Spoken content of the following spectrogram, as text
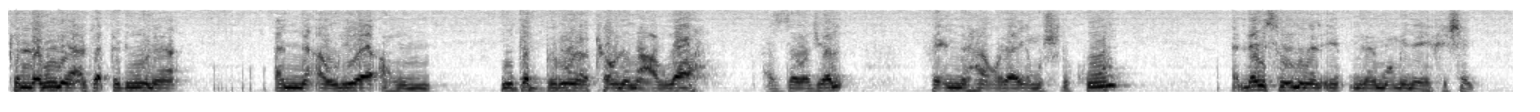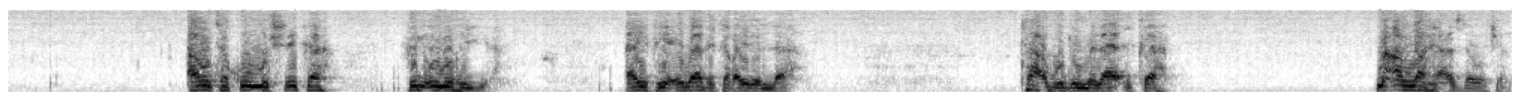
كالذين يعتقدون أن أولياءهم يدبرون الكون مع الله عز وجل فإن هؤلاء مشركون ليسوا من المؤمنين في شيء. أو تكون مشركة في الألوهية أي في عبادة غير الله. تعبد الملائكة مع الله عز وجل.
